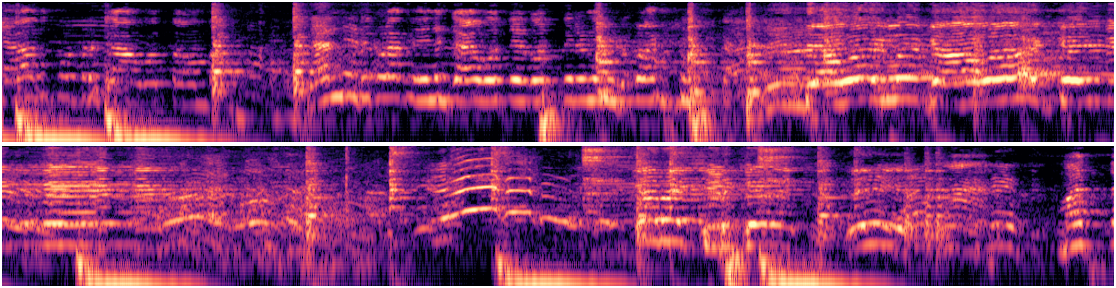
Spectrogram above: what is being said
ಯಾವ್ದು ಕೊಟ್ರ ಗಾವ ತಗೊಂಬ? ನಾನು ಹಿಡ್ಕೊಳಕ್ ಗಾವತ್ತೆ ಗೊತ್ತಿಲ್ಲ ನೀನ್ ಹಿಡ್ಕೊಳಕ್ನಿಂದ ಯಾವಾಗ್ಲೂ ಗಾವ ಕೈ ಮತ್ತ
